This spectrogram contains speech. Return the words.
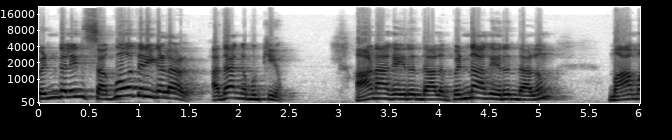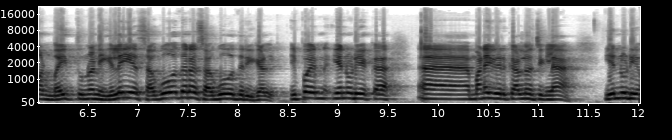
பெண்களின் சகோதரிகளால் அதான் அங்கே முக்கியம். ஆணாக இருந்தாலும் பெண்ணாக இருந்தாலும் மாமன் மைத்துனன் இளைய சகோதர சகோதரிகள். இப்போ என்னுடைய க மனைவி இருக்காள்னு வச்சுங்களேன் என்னுடைய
